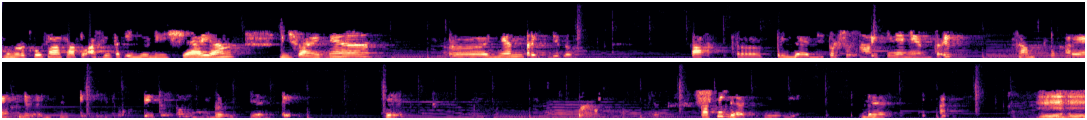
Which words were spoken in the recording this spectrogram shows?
menurutku salah satu arsitek Indonesia yang desainnya uh, nyentrik gitu. Karakter pribadi, personalitinya nyentrik, sampai karyanya juga nyentrik. Itu, itu tuh nyentrik. Jadi tapi dari dari mm-hmm.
